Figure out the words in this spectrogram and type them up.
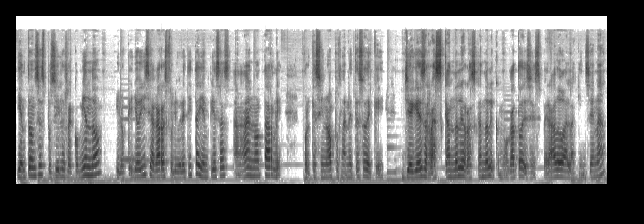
y entonces pues sí les recomiendo y lo que yo hice, agarras tu libretita y empiezas a anotarle, porque si no, pues la neta eso de que llegues rascándole, rascándole como gato desesperado a la quincena,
